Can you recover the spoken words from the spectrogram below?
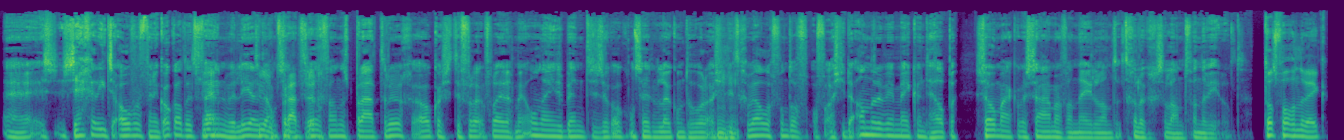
Eh, zeg er iets over, vind ik ook altijd fijn. We leren er ontzettend veel van, dus praat terug. Ook als je het er vo- volledig mee oneens bent, is het ook ontzettend leuk om te horen als je Mhm. dit geweldig vond. Of, of als je de anderen weer mee kunt helpen. Zo maken we samen van Nederland het gelukkigste land van de wereld. Tot volgende week.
